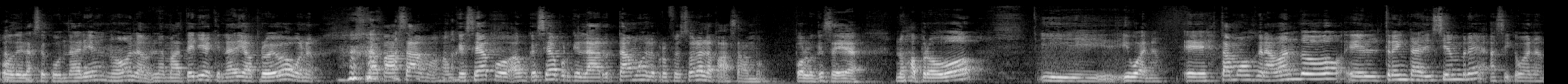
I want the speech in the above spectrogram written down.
o de la secundaria, ¿no? La, materia que nadie aprueba, bueno, la pasamos, aunque sea, por- aunque sea porque la hartamos a la profesora, la pasamos, por lo que sea. Nos aprobó y, y bueno, eh, estamos grabando el 30 de diciembre, así que bueno,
